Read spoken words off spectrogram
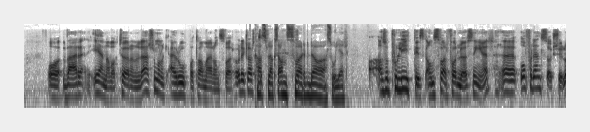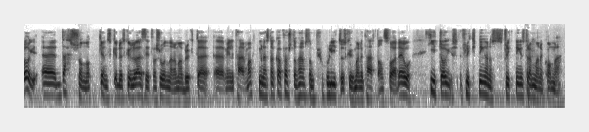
å være en av aktørene der, så må nok Europa ta mer ansvar. Hva slags ansvar da, Solhjell? altså politisk ansvar for løsninger, eh, og for den saks skyld òg eh, dersom noen skulle, det skulle være situasjoner der man brukte eh, militærmakt. Men jeg snakker først og fremst om politisk og humanitært ansvar. Det er jo hit òg flyktningstrømmene kommer.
